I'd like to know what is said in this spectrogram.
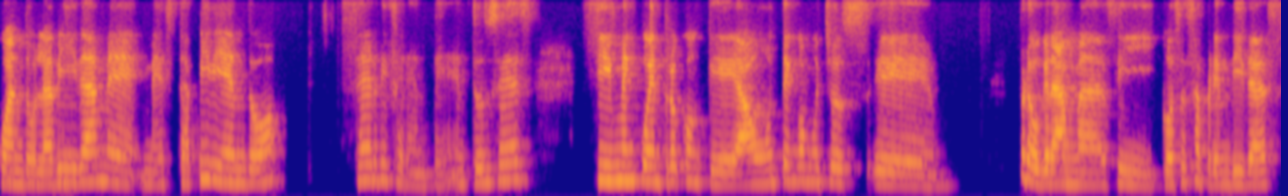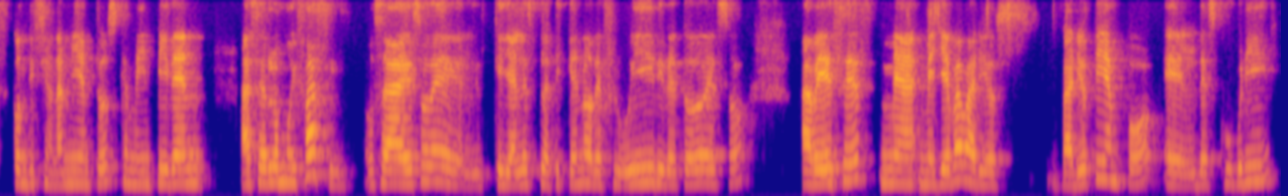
cuando la vida me, está pidiendo ser diferente. Entonces, sí me encuentro con que aún tengo muchos eh, programas y cosas aprendidas, condicionamientos que me impiden hacerlo muy fácil. O sea, eso de que ya les platiqué, ¿no? De fluir y de todo eso, a veces me, me lleva varios varios tiempo el descubrir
